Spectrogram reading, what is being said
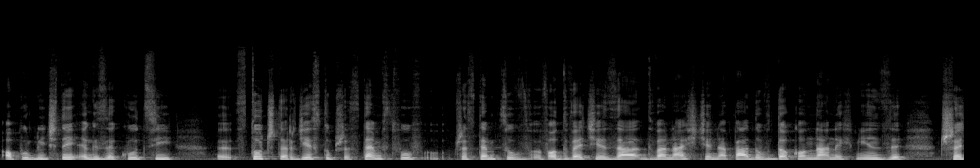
o publicznej egzekucji 140 przestępców, przestępców w odwecie za 12 napadów dokonanych między 3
